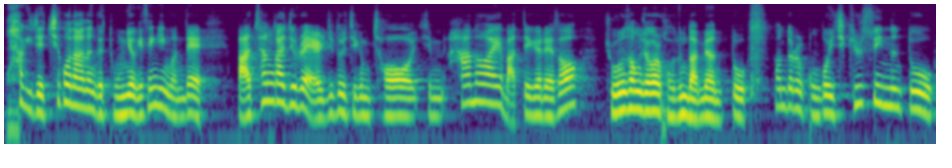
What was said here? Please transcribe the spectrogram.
확 이제 치고 나는 그 동력이 생긴 건데 마찬가지로 LG도 지금 저 지금 한화의 맞대결에서 좋은 성적을 거둔다면 또 선두를 공고히 지킬 수 있는 또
